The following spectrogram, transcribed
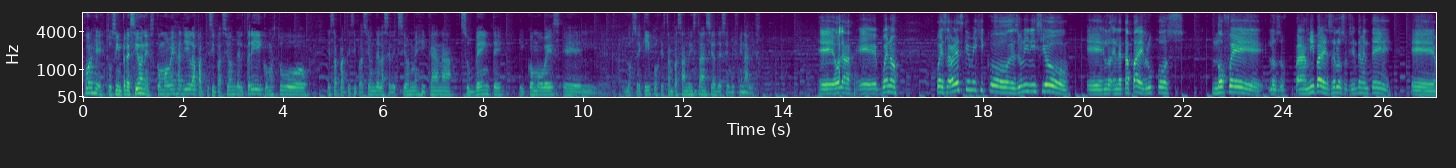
Jorge, tus impresiones, ¿cómo ves allí la participación del Tri? ¿Cómo estuvo esa participación de la selección mexicana Sub-20? ¿Y cómo ves los equipos que están pasando instancias de semifinales? Eh, hola, eh, bueno, pues la verdad es que México desde un inicio eh, en, la etapa de grupos no fue, los, para mí parecer, lo suficientemente, eh,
